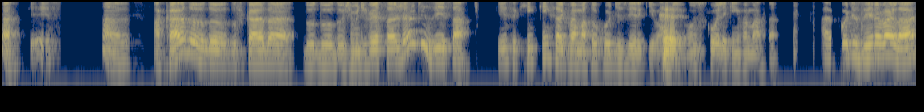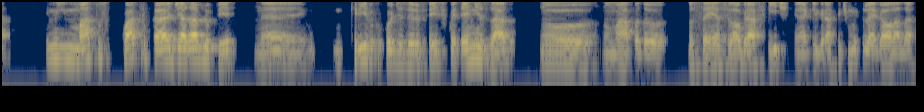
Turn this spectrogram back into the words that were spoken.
Ah, que isso. Ah, a cara do, do- dos caras do, do, do time adversário já dizia isso. Ah, que isso aqui, quem será que vai matar o Coldzera aqui? Vamos ver, vamos escolher quem vai matar. Aí o Coldzera vai lá, e mata os quatro caras de AWP, né? Incrível que o Codizeiro fez, ficou eternizado no, no mapa do, do CS, lá o grafite, né? aquele grafite muito legal lá da,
